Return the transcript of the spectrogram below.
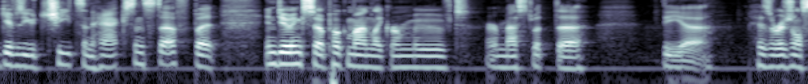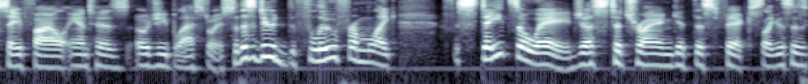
gives you cheats and hacks and stuff, but in doing so, Pokemon like removed or messed with the the uh, his original save file and his OG Blastoise. So this dude flew from like states away just to try and get this fixed. Like this is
